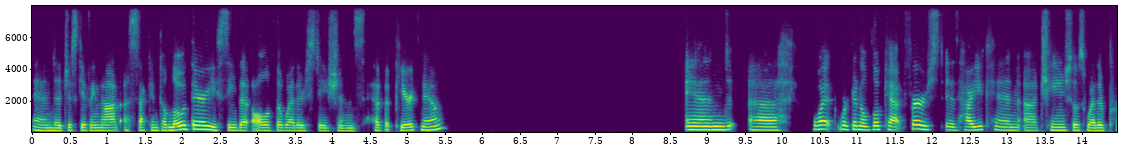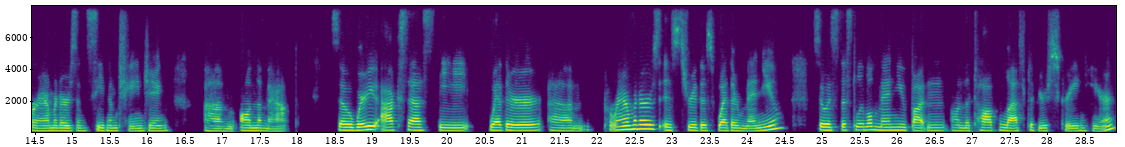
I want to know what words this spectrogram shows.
And uh, just giving that a second to load there, you see that all of the weather stations have appeared now. And uh, what we're going to look at first is how you can uh, change those weather parameters and see them changing um, on the map. So where you access the weather um, parameters is through this weather menu. So it's this little menu button on the top left of your screen here. And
